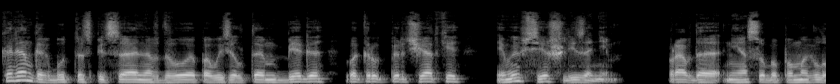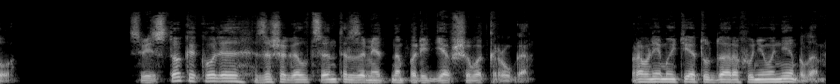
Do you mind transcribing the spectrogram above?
Колян как будто специально вдвое повысил темп бега вокруг перчатки, и мы все шли за ним. Правда, не особо помогло. Свисток и Коля зашагал в центр заметно поредевшего круга. Проблем идти от ударов у него не было.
